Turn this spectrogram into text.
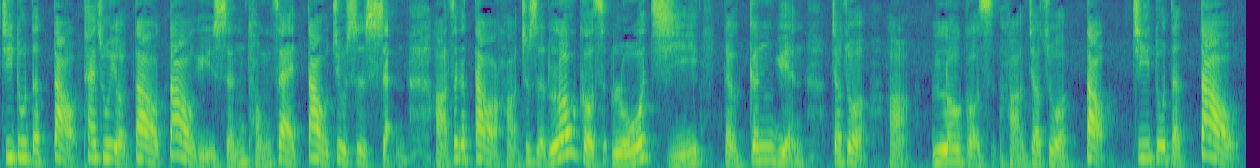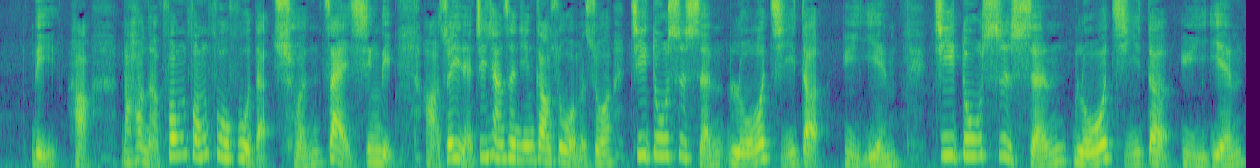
基督的道，太初有道，道与神同在，道就是神啊，这个道哈，就是 logos 逻辑的根源，叫做啊 logos 哈，叫做道。基督的道理，哈，然后呢，丰丰富富的存在心里，好，所以呢，镜像圣经告诉我们说，基督是神逻辑的语言，基督是神逻辑的语言，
